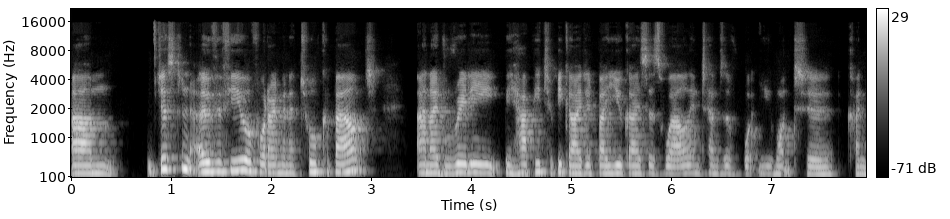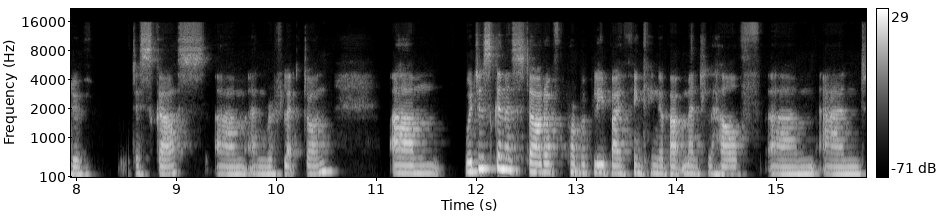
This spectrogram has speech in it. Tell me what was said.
Um, just an overview of what I'm going to talk about. And I'd really be happy to be guided by you guys as well in terms of what you want to kind of discuss um, and reflect on. Um, we're just going to start off probably by thinking about mental health um, and,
